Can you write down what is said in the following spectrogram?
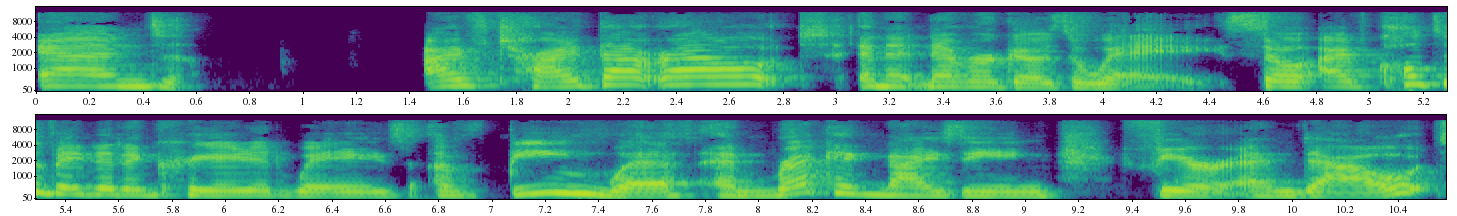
And I've tried that route and it never goes away. So I've cultivated and created ways of being with and recognizing fear and doubt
